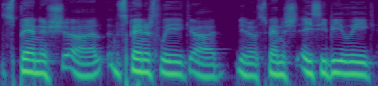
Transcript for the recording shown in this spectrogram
Spanish uh, Spanish league, uh, you know, Spanish ACB league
